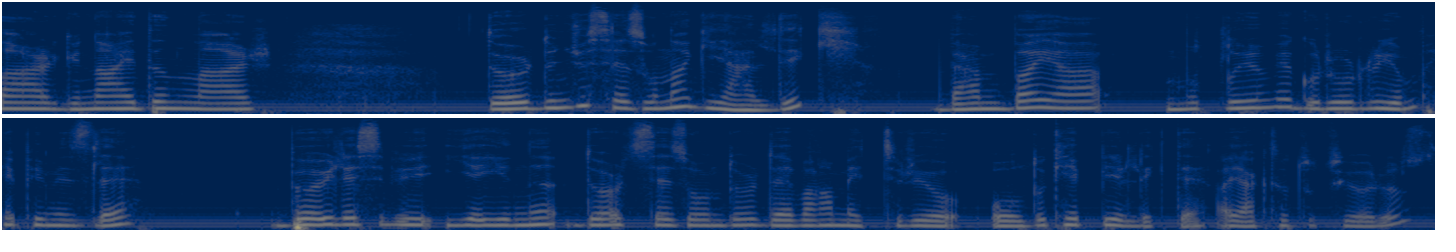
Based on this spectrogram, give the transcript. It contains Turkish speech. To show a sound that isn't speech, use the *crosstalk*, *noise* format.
Merhabalar, günaydınlar. Dördüncü sezona geldik. Ben baya mutluyum ve gururluyum hepimizle. Böylesi bir yayını dört sezondur devam ettiriyor olduk. Hep birlikte ayakta tutuyoruz.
